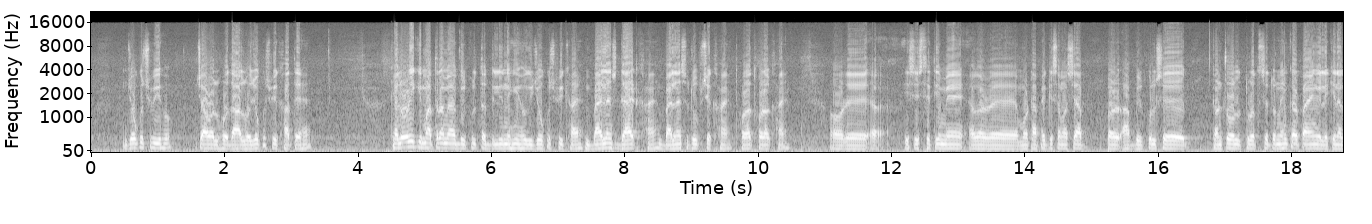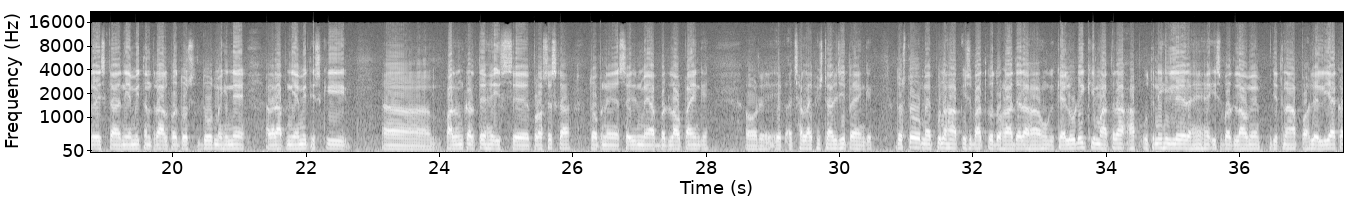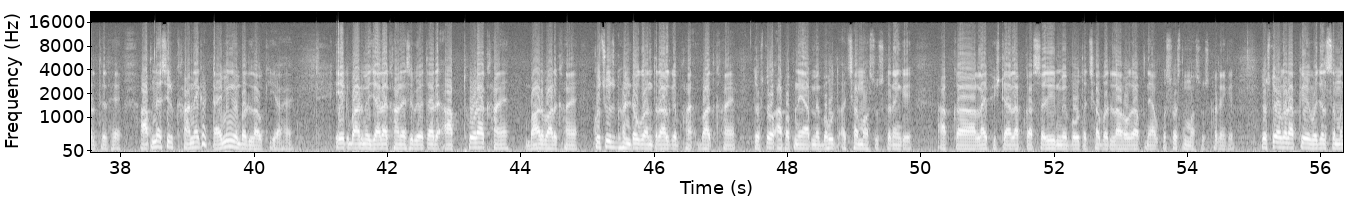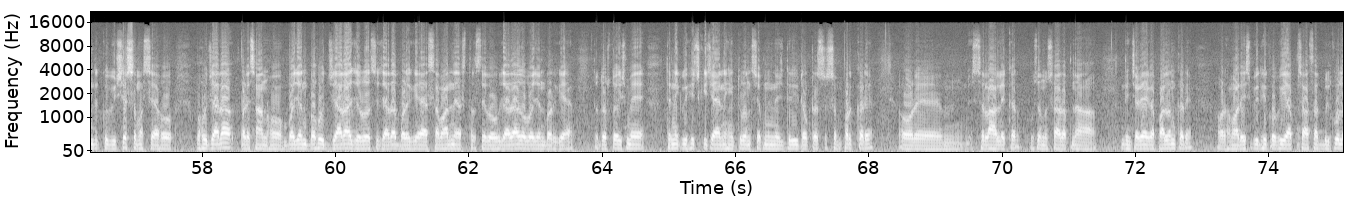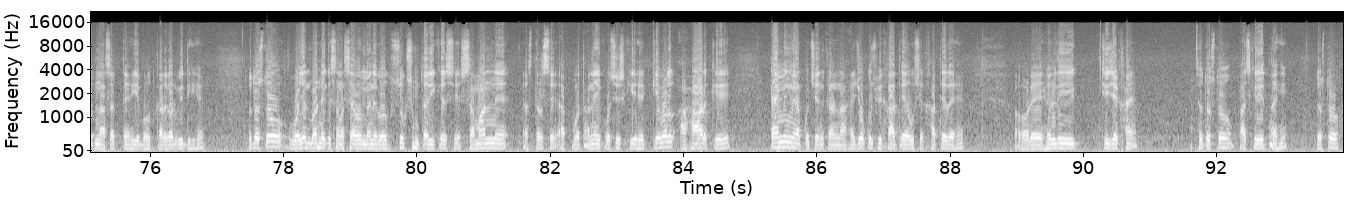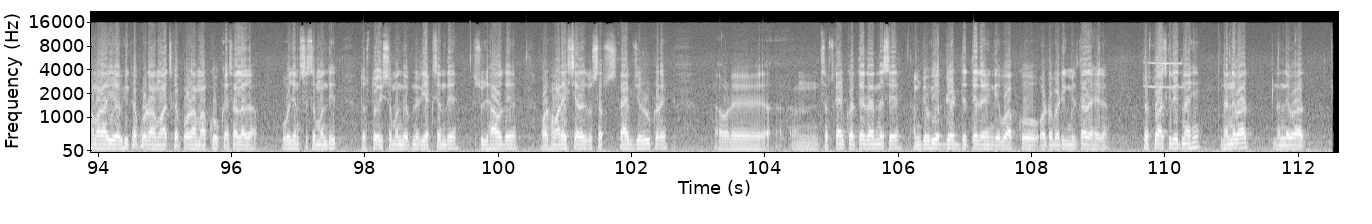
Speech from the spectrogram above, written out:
जो कुछ भी हो, चावल हो, दाल हो, जो कुछ भी खाते हैं कैलोरी की मात्रा में आप बिल्कुल तब्दीली नहीं होगी जो कुछ भी खाएँ बैलेंस डाइट खाएँ बैलेंस रूप से खाएँ थोड़ा थोड़ा खाएँ। और इस स्थिति में अगर मोटापे की समस्या पर आप बिल्कुल से कंट्रोल तुरंत से तो नहीं कर पाएँगे लेकिन अगर इसका नियमित अंतराल पर दो दो महीने अगर आप नियमित इसकी आ, पालन करते हैं इस प्रोसेस का तो अपने शरीर में आप बदलाव पाएँगे और एक अच्छा लाइफ स्टाइल जी पाएँगे। दोस्तों, मैं पुनः आप इस बात को दोहरा दे रहा हूँ कि कैलोरी की मात्रा आप उतनी ही ले रहे हैं इस बदलाव में जितना आप पहले लिया करते थे। आपने सिर्फ़ खाने का टाइमिंग में बदलाव किया है। एक बार में ज़्यादा खाने से बेहतर आप थोड़ा खाएँ बार बार खाएँ, कुछ कुछ घंटों के अंतराल के बाद खाएँ। दोस्तों, आप अपने आप में बहुत अच्छा महसूस करेंगे। आपका लाइफ स्टाइल आपका शरीर में बहुत अच्छा बदलाव होगा, अपने आप को स्वस्थ महसूस करेंगे। दोस्तों, अगर आपके वज़न संबंधित कोई विशेष समस्या हो, बहुत ज़्यादा परेशान हो, वज़न बहुत ज़्यादा ज़रूरत से ज़्यादा बढ़ गया है, सामान्य स्तर से बहुत ज़्यादा अगर वज़न बढ़ गया है तो दोस्तों, इसमें तनिक भी हिचकिचाए नहीं, तुरंत से अपने नज़दीकी डॉक्टर से संपर्क करें और सलाह लेकर उस अनुसार अपना दिनचर्या का पालन करें। और हमारे इस विधि को भी आप साथ साथ बिल्कुल अपना सकते हैं, ये बहुत कारगर विधि है। तो दोस्तों, वज़न बढ़ने की समस्या में मैंने बहुत सूक्ष्म तरीके से, सामान्य स्तर से आपको बताने की कोशिश की है। केवल आहार के टाइमिंग में आपको चेंज करना है। जो कुछ भी खाते हैं, उसे खाते रहें और हेल्दी चीज़ें खाएँ। तो दोस्तों, आज के लिए इतना ही। दोस्तों, हमारा ये अभी का प्रोग्राम आज का प्रोग्राम आपको कैसा लगा? वज़न से संबंधित। दोस्तों, इस संबंध में अपने रिएक्शन दें, सुझाव दें और हमारे इस चैनल को सब्सक्राइब ज़रूर करें। और सब्सक्राइब करते रहने से हम जो भी अपडेट देते रहेंगे वो आपको ऑटोमेटिक मिलता रहेगा। दोस्तों आज के लिए इतना ही। धन्यवाद। धन्यवाद।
